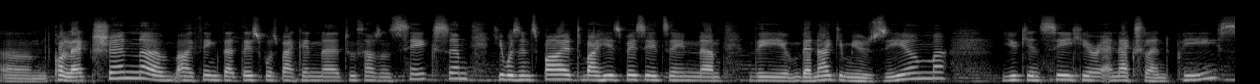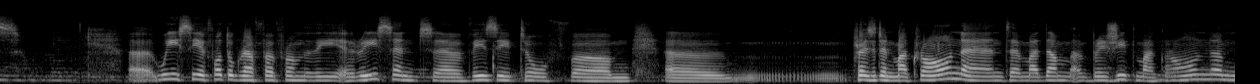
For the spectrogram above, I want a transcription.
um, collection. Uh, I think that this was back in uh, 2006. Um, he was inspired by his visits in um, the Benaki Museum. You can see here an excellent piece. Uh, we see a photograph uh, from the recent uh, visit of um, uh, President Macron and uh, Madame Brigitte Macron um,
